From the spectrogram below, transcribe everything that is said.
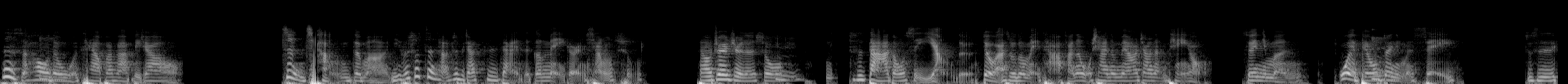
那时候的我才有办法比较正常的嘛，你会说正常就比较自在的跟每一个人相处。然后就会觉得说，就是大家都是一样的，对我来说都没差。反正我现在都没有交男朋友，所以你们我也不用对你们谁就是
